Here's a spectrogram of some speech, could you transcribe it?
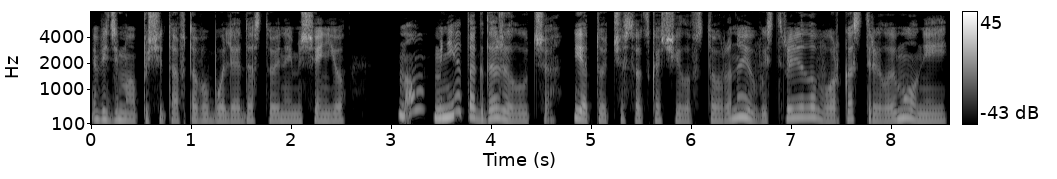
видимо, посчитав того более достойной мишенью. Но мне тогда же лучше. Я тотчас отскочила в сторону и выстрелила в орка стрелой молнией.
